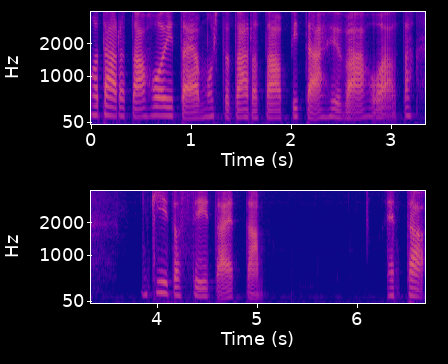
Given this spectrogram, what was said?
mua tahdotaan hoitaa ja musta tahdotaan pitää hyvää huolta. Kiitos siitä, että, että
